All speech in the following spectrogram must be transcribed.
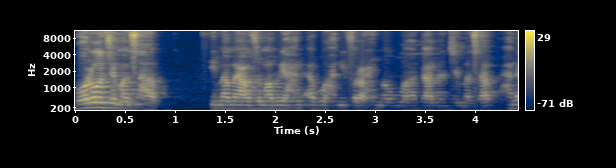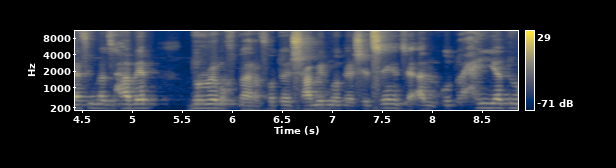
বড় যে মাঝহাব ইমাম আজম আবু আবু হানিফা রাহিমাহুল্লাহ তাআলার যে মাযহাব হানাফি মাযহাবের দুররে মুখতার ফতোয়া শামির মধ্যে এসেছে যে আল উদহিয়াতু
